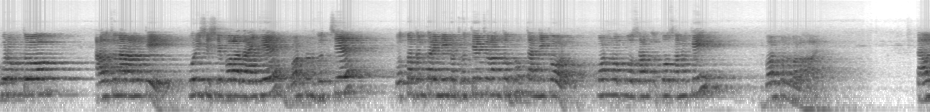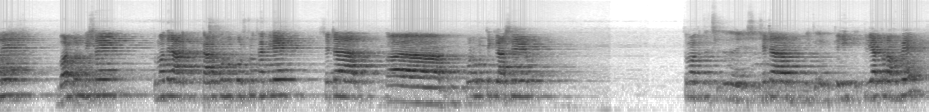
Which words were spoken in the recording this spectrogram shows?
উপরোক্ত আলোচনার আলোকে পরিশেষে বলা যায় যে বন্টন হচ্ছে উৎপাদনকারীর নিকট হতে চূড়ান্ত ভোক্তার নিকট পণ্য পৌঁছা- পৌঁছানোকেই বন্টন বলা হয়। তাহলে বন্টন বিষয়ে তোমাদের আর কারও কোনো প্রশ্ন থাকলে সেটা পরবর্তী ক্লাসে তোমাকে সেটা ক্লিয়ার করা হবে।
